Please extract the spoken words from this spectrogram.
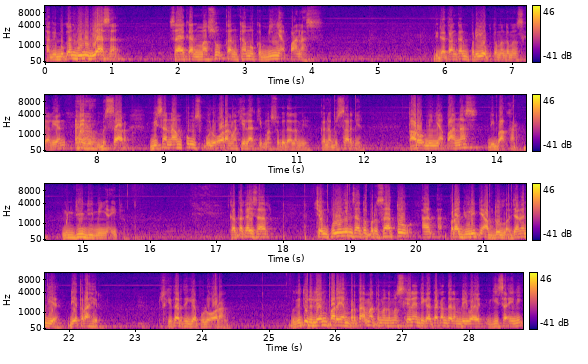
Tapi bukan bunuh biasa. Saya akan masukkan kamu ke minyak panas. Didatangkan periuk teman-teman sekalian, besar. Bisa nampung 10 orang laki-laki masuk ke dalamnya. Karena besarnya. Taruh minyak panas, dibakar. Mendidih minyak itu. Kata Kaisar, cemplungin satu persatu prajuritnya Abdullah. Jangan dia, dia terakhir sekitar 30 orang. Begitu dilempar yang pertama teman-teman sekalian dikatakan dalam riwayat kisah ini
